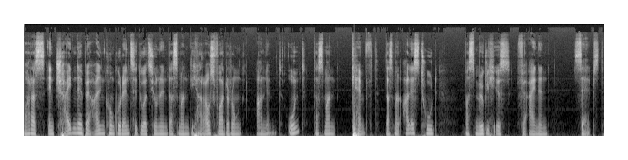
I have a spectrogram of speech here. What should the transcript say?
war das Entscheidende bei allen Konkurrenzsituationen, dass man die Herausforderung annimmt und dass man kämpft, dass man alles tut, was möglich ist für einen selbst.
